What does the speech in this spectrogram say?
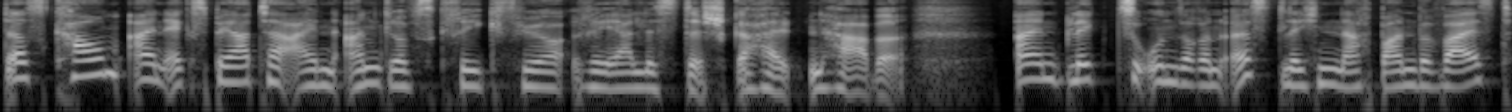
dass kaum ein Experte einen Angriffskrieg für realistisch gehalten habe. Ein Blick zu unseren östlichen Nachbarn beweist,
